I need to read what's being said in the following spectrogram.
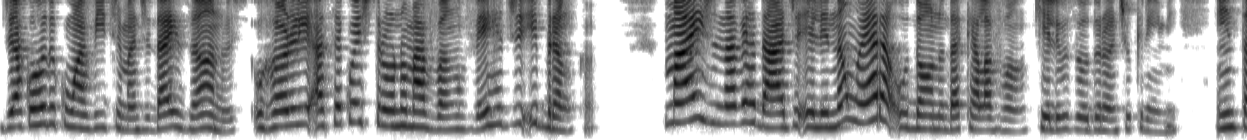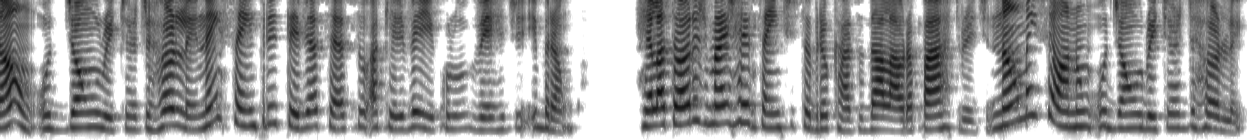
De acordo com a vítima de 10 anos, o Hurley a sequestrou numa van verde e branca mas na verdade ele não era o dono daquela van que ele usou durante o crime. Então, o John Richard Hurley nem sempre teve acesso àquele veículo verde e branco. Relatórios mais recentes sobre o caso da Laura Partridge não mencionam o John Richard Hurley,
